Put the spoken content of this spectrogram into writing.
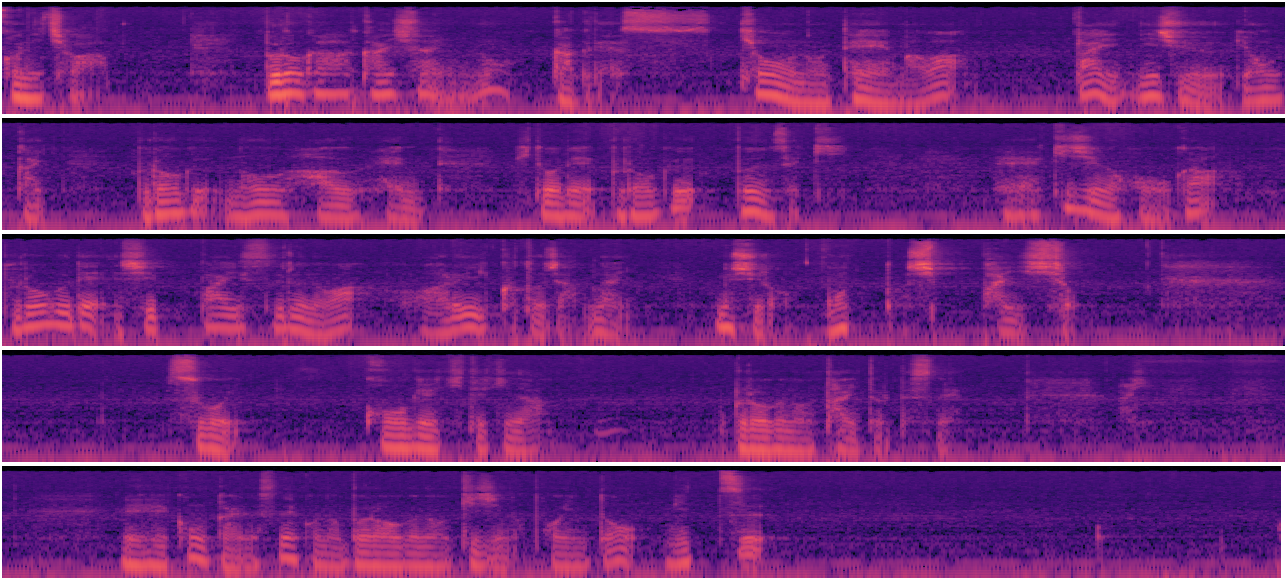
こんにちは。ブロガー会社員のガクです。今日のテーマは第24回ブログノウハウ編。人でブログ分析、えー、記事の方がブログで失敗するのは悪いことじゃない。むしろもっと失敗しろ。すごい攻撃的なブログのタイトルですね、はい。えー、今回ですねこのブログの記事のポイントを3つ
